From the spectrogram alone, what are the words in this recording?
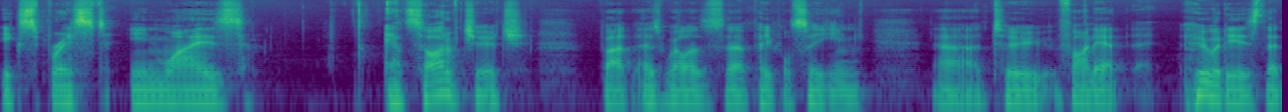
expressed in ways outside of church, but as well as uh, people seeking uh, to find out who it is that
